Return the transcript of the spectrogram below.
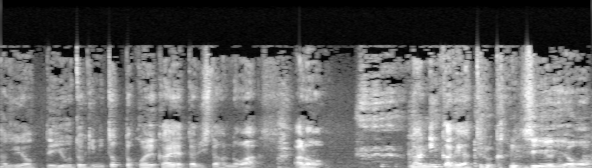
ラジオっていう時にちょっと声変えたりしたのは、あの、何人かでやってる感じを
